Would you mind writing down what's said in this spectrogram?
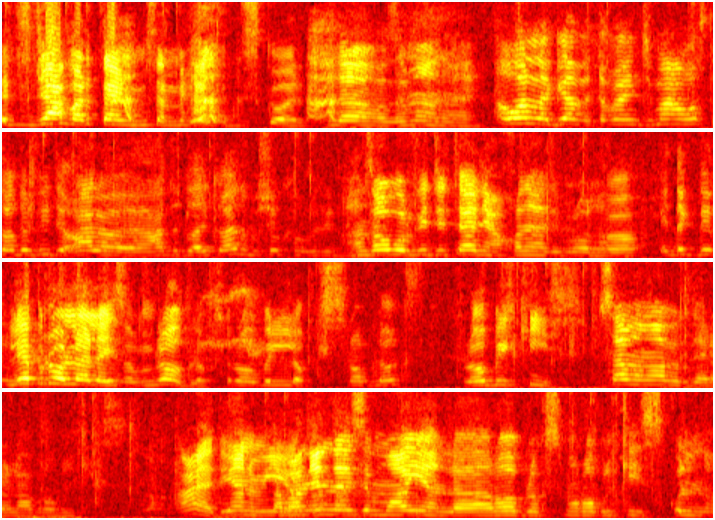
اتس جعفر تايم مسميها في الديسكورد لا زمان هاي. آه والله جامد. طبعا يا جماعة وصلوا هذا الفيديو أعلى عدد لايكات وبشوفكم في الفيديو. حنصور فيديو تاني على قناتي برولها آه. عندك دم ليه برو؟ لا ليزم روبلوكس روبلوكس روبلوكس روبلكيس اسامه ما بقدر ألعب روبل كيس عادي أنا وياك طبعا عندنا حبيبي. اسم معين لروبلوكس اسمه روبل كيس كلنا.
